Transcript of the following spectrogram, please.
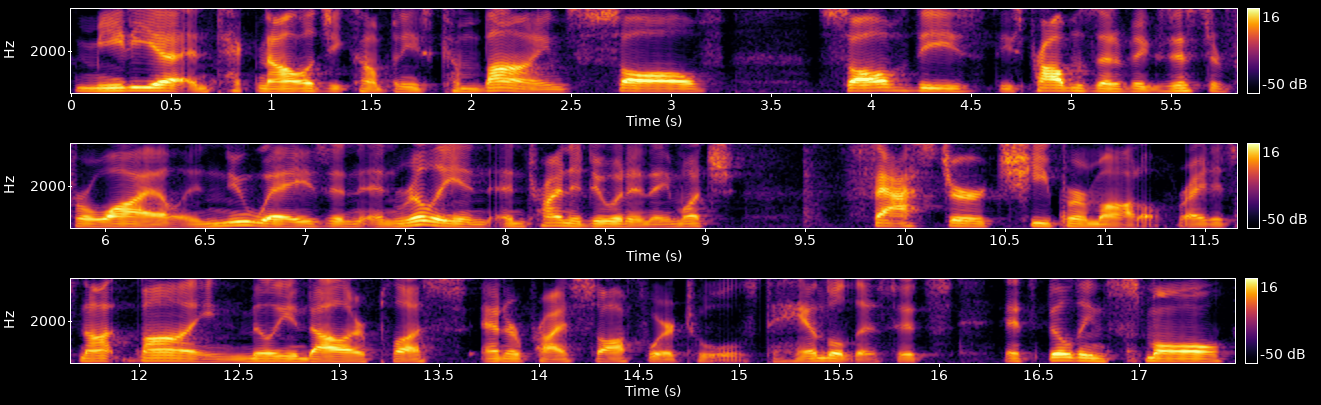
media and technology companies combined solve solve these these problems that have existed for a while in new ways and, and really in, and trying to do it in a much faster, cheaper model, right? It's not buying million dollar plus enterprise software tools to handle this. It's it's building small,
